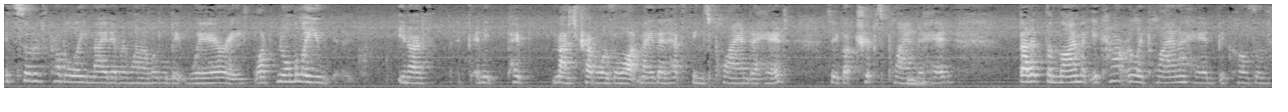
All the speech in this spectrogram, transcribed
it's sort of probably made everyone a little bit wary. Like normally, you you know, if any peop most travellers are like me, they'd have things planned ahead. So you've got trips planned ahead. But at the moment, you can't really plan ahead because of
